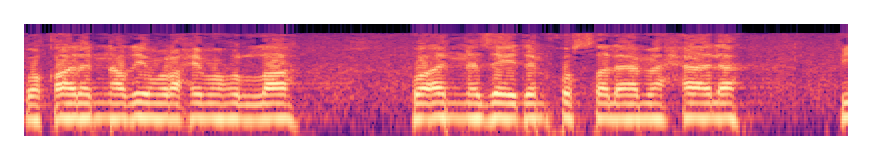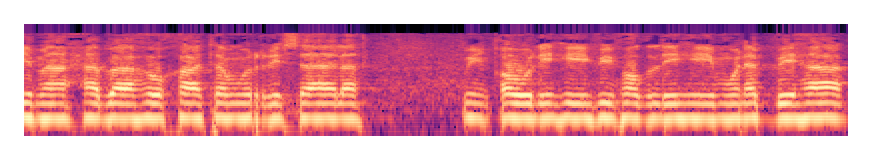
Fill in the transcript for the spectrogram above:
وقال النظيم رحمه الله وأن زيدا خص لا محالة بما حباه خاتم الرسالة من قوله في فضله منبها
